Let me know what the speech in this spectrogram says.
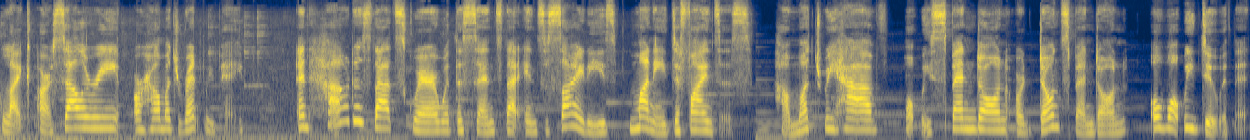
like our salary or how much rent we pay? And how does that square with the sense that in societies, money defines us? How much we have, what we spend on or don't spend on, or what we do with it?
